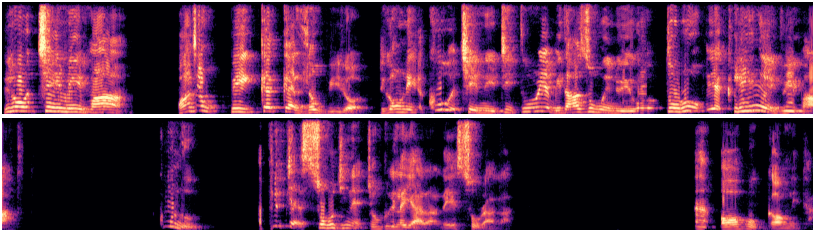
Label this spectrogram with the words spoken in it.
ဒီလိုအခြေအနေမှာဘာကြောင့်ပေကက်ကက်လုပ်ပြီးတော့ဒီကောင်တွေအခုအခြေအနေထိသူတို့ရဲ့မိသားစုဝင်တွေရောသူတို့ရဲ့ကလေးငယ်တွေပါအခုလိုအ ဖြစ်ပြက်စိုးကြီးနဲ့ကြုံတွေ့လိုက်ရတာလဲဆိုတာကအံ့ဩဖို့ကောင်းနေတာ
